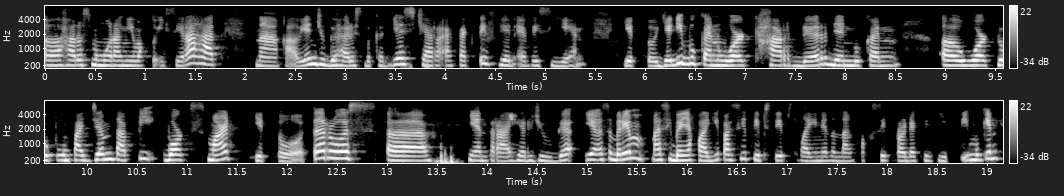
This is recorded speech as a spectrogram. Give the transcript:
uh, harus mengurangi waktu istirahat. Nah, kalian juga harus bekerja secara efektif dan efisien gitu. Jadi bukan work harder dan bukan uh, work 24 jam tapi work smart gitu. Terus uh, yang terakhir juga, ya sebenarnya masih banyak lagi pasti tips-tips lainnya tentang toxic productivity. Mungkin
